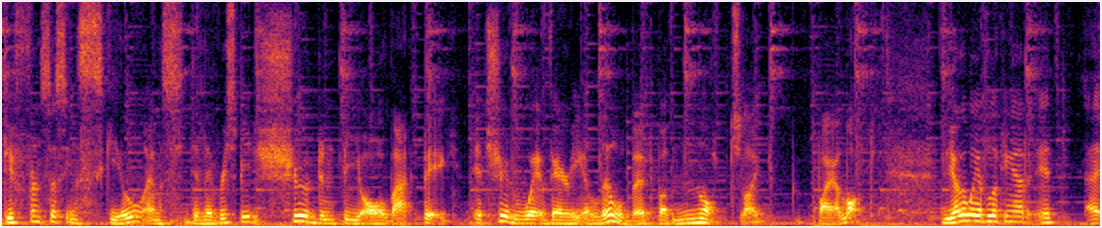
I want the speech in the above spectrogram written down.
differences in skill and delivery speed shouldn't be all that big. It should vary a little bit, but not like by a lot. The other way of looking at it uh,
